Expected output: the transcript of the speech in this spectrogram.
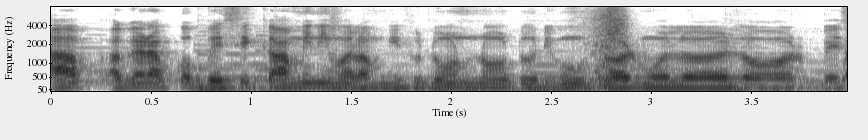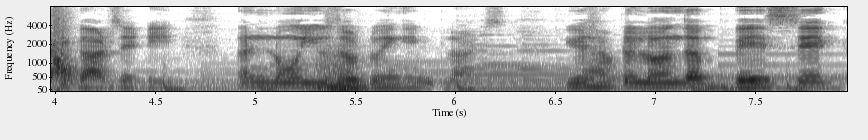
आप अगर आपको बेसिक काम ही नहीं मालूम इफ यू डोंट नो टू रिमूव थर्ड मोलर्स और बेसिक आरसीटी नो यूज ऑफ डूइंग इम्प्लांट्स यू हैव टू लर्न द बेसिक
